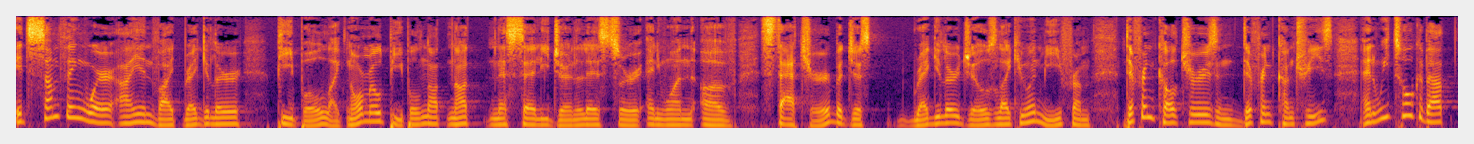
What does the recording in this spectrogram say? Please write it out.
it's something where I invite regular people, like normal people, not not necessarily journalists or anyone of stature, but just regular Joes like you and me from different cultures and different countries, and we talk about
